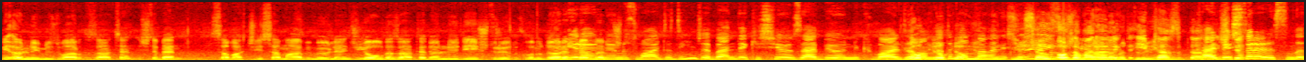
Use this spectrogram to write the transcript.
Bir önlüğümüz vardı zaten. İşte ben sabahçıysam abim öğlenci. Yolda zaten önlüğü değiştiriyorduk. Onu da bir öğretmen vermişti. önlüğümüz vardı deyince ben de kişiye özel bir önlük vardı Yok, anladım. yok, yok. Ondan Yok, hani yok, şöyle imkansız. o zaman İmkansızlıklardan öyle ötürü yani. imkansızlıktan kardeşler işte arasında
